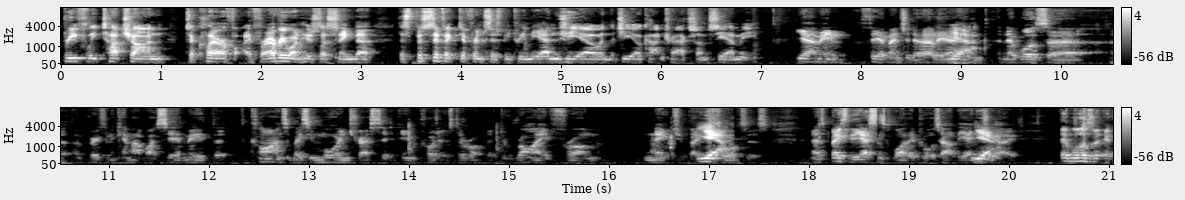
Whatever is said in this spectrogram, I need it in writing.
briefly touch on to clarify for everyone who's listening the the specific differences between the N-GEO and the GEO contracts on CME? Yeah, I mean, Theo mentioned earlier, Yeah. and, and there was a, a briefing that came out by CME that clients are basically more interested in projects that derive from nature-based Yeah. sources. That's basically the essence of why they brought out the N-GEO. Yeah. There was it,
